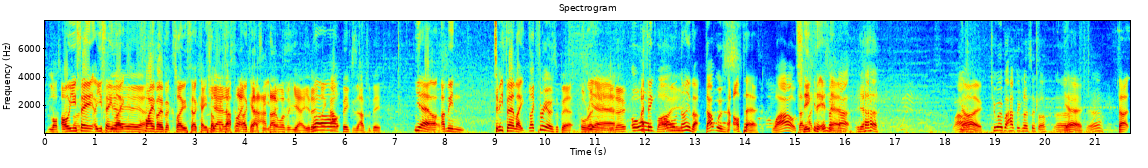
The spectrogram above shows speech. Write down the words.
just lost. Oh, are you saying? Are you saying yeah, like yeah, yeah. 5-0 but close? Okay, something's yeah, that's happening. like okay, I see that, what you're that saying. wasn't. Yeah, you know, like how big does it have to be? Yeah, I mean, to be fair, like Like 3-0's a bit already. Yeah. You know. Oh I think. my. Oh no, that That was that up there. Wow. That, Sneaking it in expect That. Yeah. Wow. No, 2-0, but has been close so far. Uh, Yeah. Yeah. that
